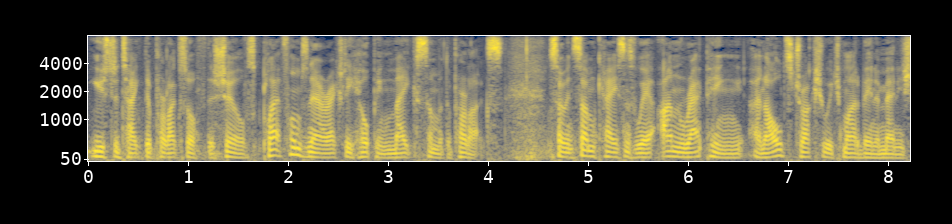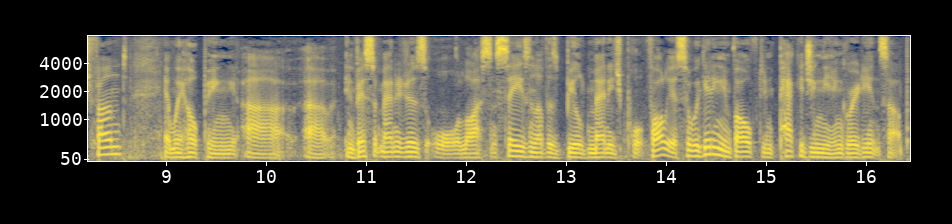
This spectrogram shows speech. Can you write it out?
used to take the products off the shelves. Platforms now are actually helping make some of the products. So, in some cases, we're unwrapping an old structure which might have been a managed fund, and we're helping uh, uh, investment managers or licensees and others build managed portfolios. So, we're getting involved in packaging the ingredients up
